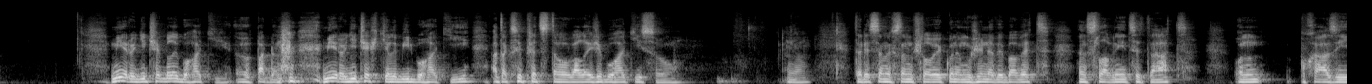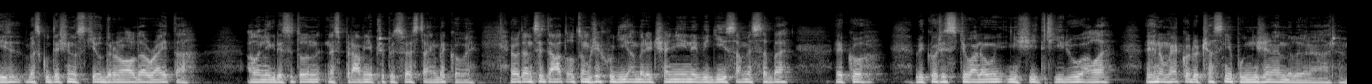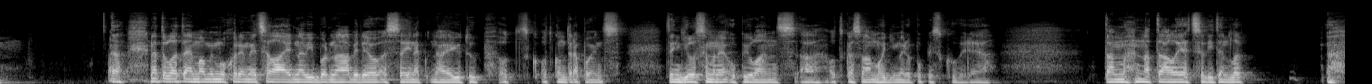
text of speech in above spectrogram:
Mí rodiče byli bohatí, uh, pardon, mí rodiče chtěli být bohatí a tak si představovali, že bohatí jsou. No. Tady se myslím člověku nemůže nevybavit ten slavný citát. On pochází ve skutečnosti od Ronalda Wrighta, ale někdy si to nesprávně připisuje Steinbeckovi. Jo, ten citát o tom, že chudí američani nevidí sami sebe jako vykořišťovanou nižší třídu, ale jenom jako dočasně ponížené milionáře. Na tohle téma mimochodem je celá jedna výborná video essay na, na YouTube od, od ContraPoints. Ten díl se jmenuje Opulence a odkaz vám hodíme do popisku videa. Tam Natálie celý tenhle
